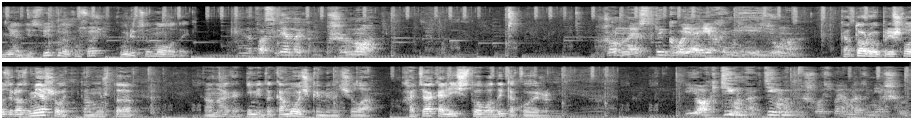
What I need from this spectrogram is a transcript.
Нет, действительно, кусочек курицы молотой. И напоследок пшено. Пшенная с тыквой, орехами и изюмом. Которую пришлось размешивать, потому что она какими-то комочками начала. Хотя количество воды такое же. Ее активно, активно пришлось прям размешивать.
